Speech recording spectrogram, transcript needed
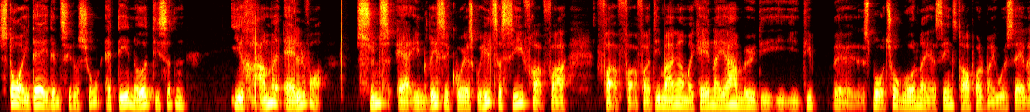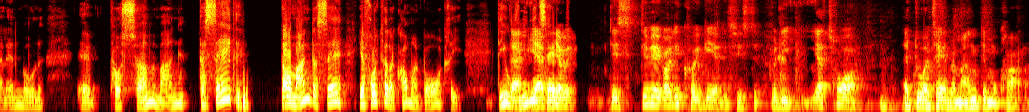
står i dag i den situation, at det er noget, de sådan i ramme alvor synes er en risiko. Jeg skulle hilse at sige fra, fra, fra, fra, fra de mange amerikanere, jeg har mødt i, i, i de øh, små to måneder, jeg senest har opholdt mig i USA, eller halvanden måned, øh, der var sørme mange, der sagde det. Der var mange, der sagde, jeg frygter, der kommer en borgerkrig. Det er jo Der, vildt talt. jeg, det, det vil jeg godt lige korrigere det sidste, fordi jeg tror, at du har talt med mange demokrater.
